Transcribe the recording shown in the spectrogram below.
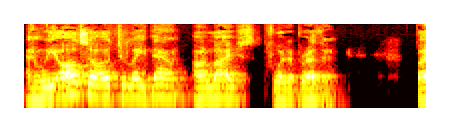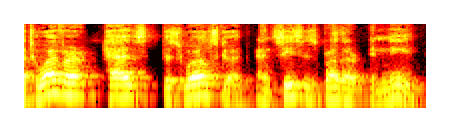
And we also ought to lay down our lives for the brethren. But whoever has this world's good and sees his brother in need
